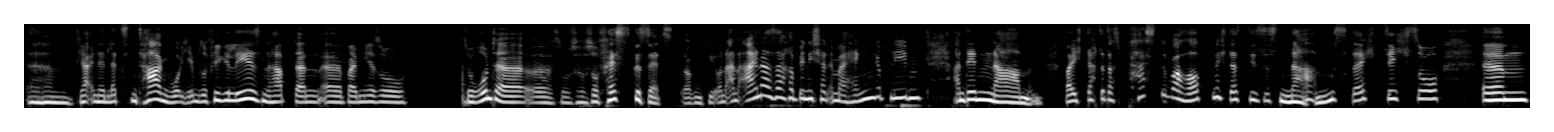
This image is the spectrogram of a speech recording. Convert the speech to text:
ähm, ja, in den letzten Tagen, wo ich eben so viel gelesen habe, dann äh, bei mir so so runter, äh, so, so, so festgesetzt irgendwie. Und an einer Sache bin ich dann immer hängen geblieben, an den Namen, weil ich dachte, das passt überhaupt nicht, dass dieses Namensrecht sich so ähm,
